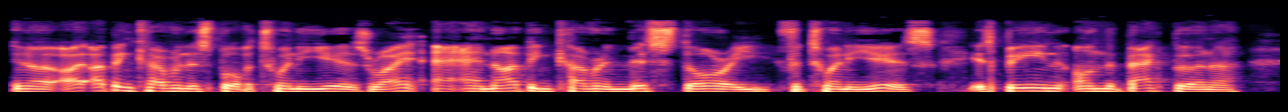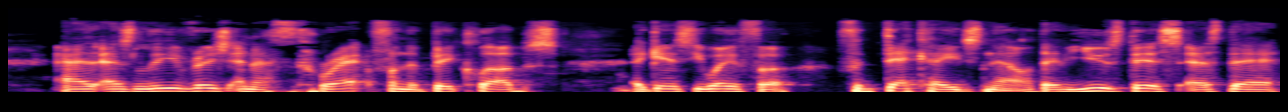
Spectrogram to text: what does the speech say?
you know I, have been covering this sport for 20 years, right? And I've been covering this story for 20 years. It's been on the back burner as, as leverage and a threat from the big clubs against UEFA for decades now. They've used this as their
